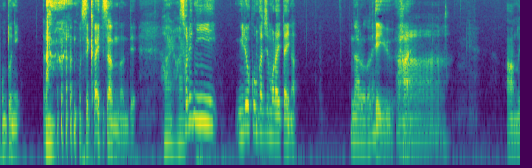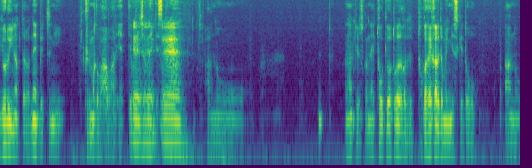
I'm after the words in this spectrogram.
本当に。世界遺産なんで、はいはい、それに魅力を感じてもらいたいなっなるほどね。ていう、はい、ああの夜になったらね別に車がバーバーやってるわけじゃないですから、えええあのなんていうんですかね東京とかで都会からでもいいんですけどあの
